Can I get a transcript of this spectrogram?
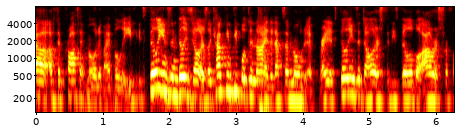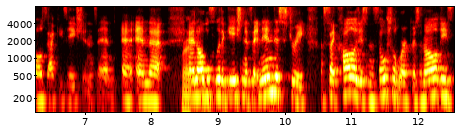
uh, of the profit motive. I believe it's billions and billions of dollars. Like, how can people deny that that's a motive, right? It's billions of dollars for these billable hours for false accusations, and and, and that right. and all this litigation is an industry of psychologists and social workers and all these,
